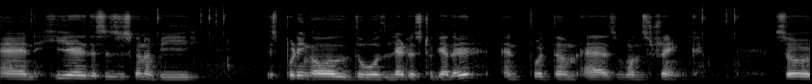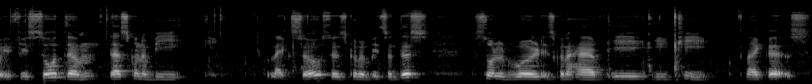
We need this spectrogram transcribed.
And here this is just to be just putting all those letters together and put them as one string. So if you sort them that's going to be like so. So it's going to be so this sorted word is going to have a e t like this.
